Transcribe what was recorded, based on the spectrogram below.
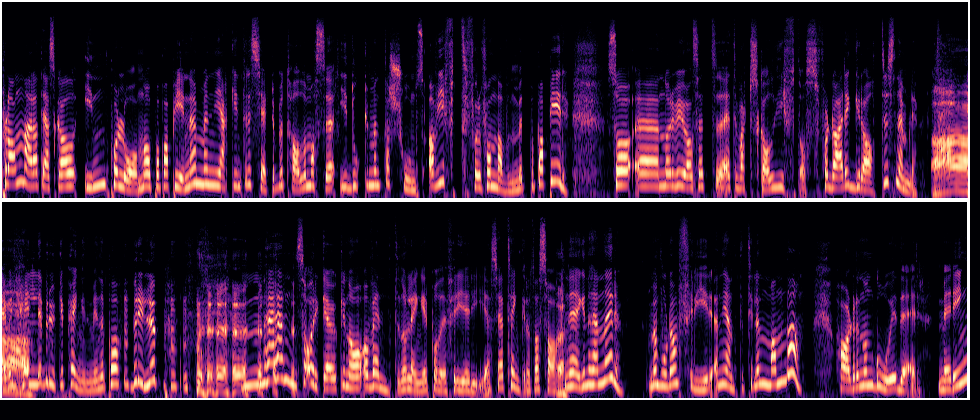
Planen er at jeg skal inn på lånet og på papirene, men jeg er ikke interessert i å betale masse i dokumentasjonsavgift for å få navnet mitt på papir. Så eh, når vi uansett etter hvert skal gifte oss, for da er det gratis, nemlig. Jeg vil heller bruke pengene mine på bryllup. Men så orker jeg jo ikke nå å vente noe lenger på det frieriet, så jeg tenker å ta saken i egne hender. Men hvordan frir en jente til en mann, da? Har dere noen gode ideer? Med ring?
